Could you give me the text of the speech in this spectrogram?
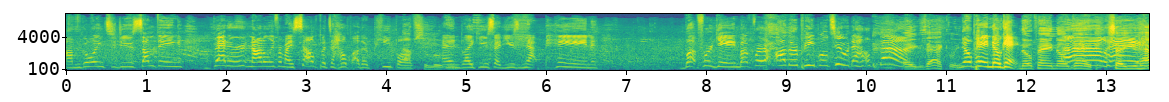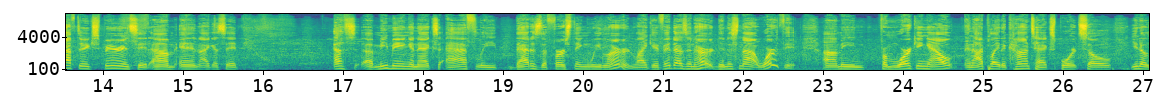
I'm going to do something better, not only for myself, but to help other people. Absolutely. And like you said, using that pain but for gain, but for other people too to help them. Exactly. No pain, no gain. No pain, no oh, gain. Hey. So you have to experience it. Um, and like I said, as, uh, me being an ex-athlete, that is the first thing we learn. Like if it doesn't hurt, then it's not worth it. I mean, from working out, and I played a contact sport, so you know,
